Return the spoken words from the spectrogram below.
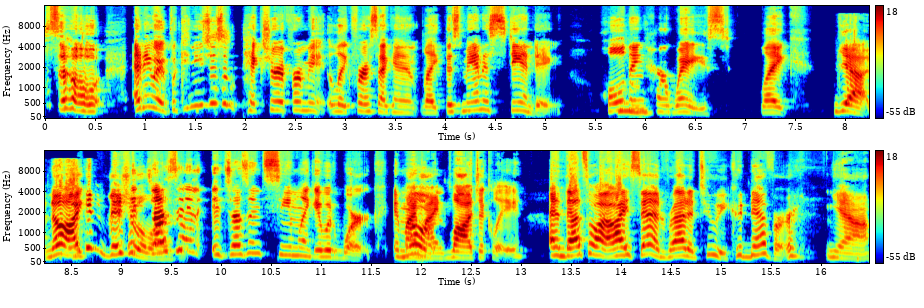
so anyway, but can you just picture it for me, like for a second? Like this man is standing, holding mm-hmm. her waist, like Yeah, no, I can visualize. it. doesn't. It doesn't seem like it would work in my No. mind logically. And that's why I said Ratatouille could never. Yeah.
